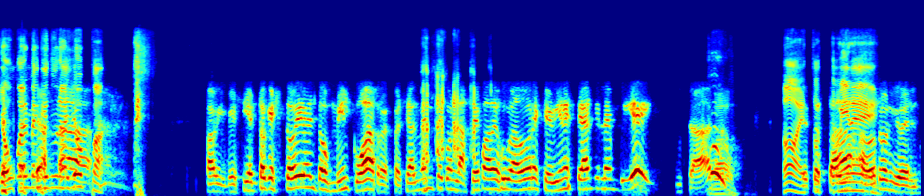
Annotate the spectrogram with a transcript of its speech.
John Wall metiendo una yopa. Papi, me siento que estoy en el 2004, especialmente con la cepa de jugadores que viene este año en la NBA. Tú sabes, Wow. No, esto esto, está viene. a otro nivel.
